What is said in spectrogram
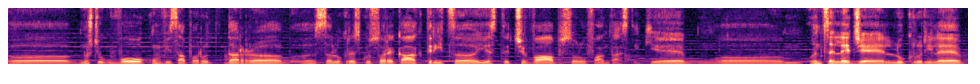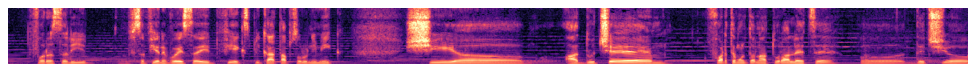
Uh, nu știu vouă cum vi s-a părut, dar uh, să lucrez cu Sore ca actriță este ceva absolut fantastic. E, uh, înțelege lucrurile fără să, li, să fie nevoie să fie explicat absolut nimic și uh, aduce foarte multă naturalețe. Uh, deci, uh,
